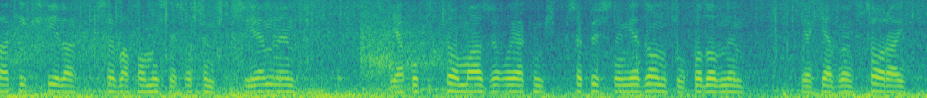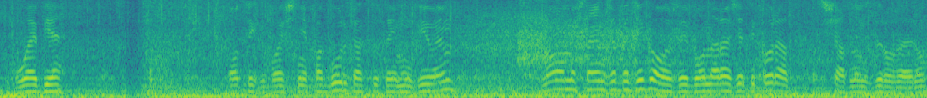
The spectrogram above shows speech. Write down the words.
Takich chwilach trzeba pomyśleć o czymś przyjemnym. Ja póki co marzę o jakimś przepysznym jedzonku, podobnym jak jadłem wczoraj w Łebie. O tych właśnie pagórkach tutaj mówiłem. No myślałem, że będzie gorzej, bo na razie tylko raz zsiadłem z roweru.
